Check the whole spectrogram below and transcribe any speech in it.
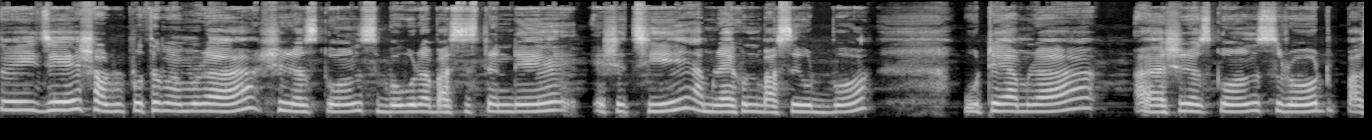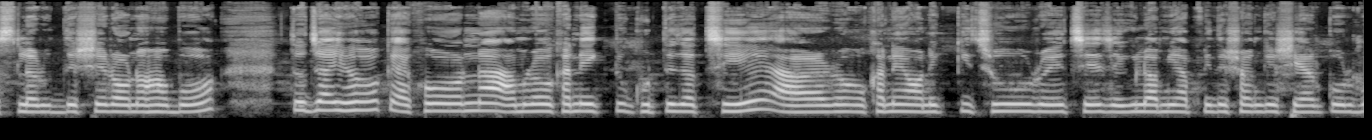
তো এই যে সর্বপ্রথম আমরা সিরাজগঞ্জ বগুড়া বাস স্ট্যান্ডে এসেছি। আমরা এখন বাসে উঠব। উঠে আমরা সিরাজগঞ্জ রোড পাসলার উদ্দেশ্যে রওনা হব। তো যাই হোক, এখন আমরা ওখানে একটু ঘুরতে যাচ্ছি আর ওখানে অনেক কিছু রয়েছে যেগুলো আমি আপনাদের সঙ্গে শেয়ার করব।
